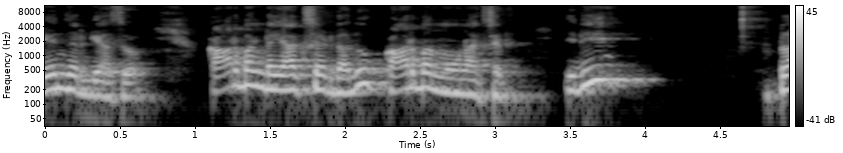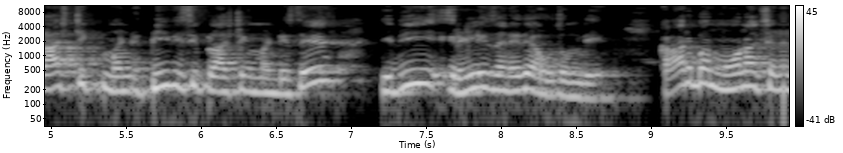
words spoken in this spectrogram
డేంజర్ గ్యాస్ కార్బన్ డైఆక్సైడ్ కాదు కార్బన్ మోనాక్సైడ్ ఇది ప్లాస్టిక్ మండి పీవీసీ ప్లాస్టిక్ మండిస్తే ఇది రిలీజ్ అనేది అవుతుంది. కార్బన్ మోనాక్సైడ్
